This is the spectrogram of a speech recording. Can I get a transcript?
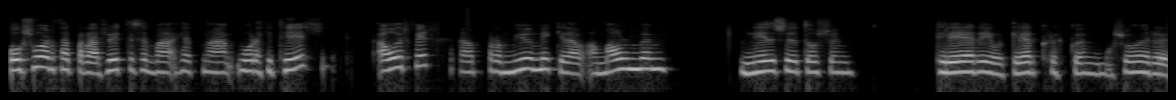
Og svo eru það bara hluti sem að, hérna, voru ekki til áður fyrr, það var bara mjög mikið af, af málmum, niðursöðudósum, gleri og glerkrukkum og svo eru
